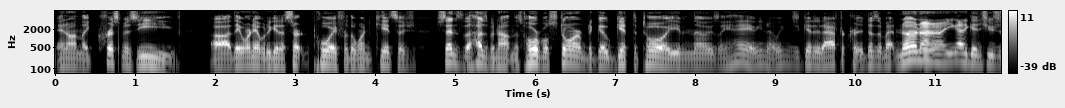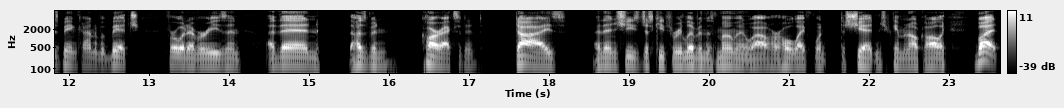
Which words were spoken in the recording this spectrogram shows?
And on like Christmas Eve, uh, they weren't able to get a certain toy for the one kid, so she sends the husband out in this horrible storm to go get the toy, even though he's like, "Hey, you know, we can just get it after. It doesn't matter." No, no, no, you got to get. it. She was just being kind of a bitch for whatever reason. And then the husband, car accident, dies, and then she just keeps reliving this moment. while her whole life went to shit, and she became an alcoholic. But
